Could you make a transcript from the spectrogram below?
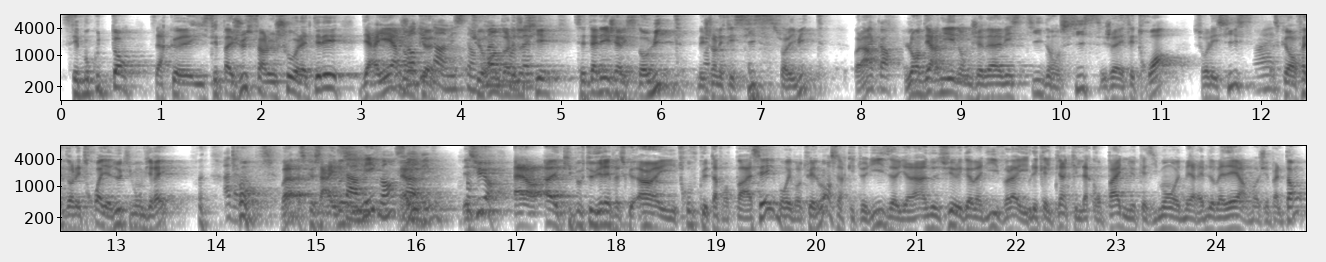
c'est beaucoup de temps. C'est-à-dire que sait pas juste faire le show à la télé. Derrière, donc, euh, tu rentres dans les dossiers. Cette année, j'ai investi dans 8, mais j'en ai fait 6 sur les 8. Voilà. L'an dernier, donc, j'avais investi dans 6, j'avais fait 3 sur les 6. Parce qu'en fait, dans les 3, il y a deux qui m'ont viré. Ah, voilà, parce que ça arrive ça aussi. Arrive, hein, ça arrive, Bien sûr. Alors, qui peuvent te virer parce que, un, ils trouvent que t'apportes pas assez. Bon, éventuellement, c'est-à-dire qu'ils te disent, il y en a un dessus, le gars m'a dit, voilà, il voulait quelqu'un qui l'accompagne quasiment de manière hebdomadaire. Moi, j'ai pas le temps.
